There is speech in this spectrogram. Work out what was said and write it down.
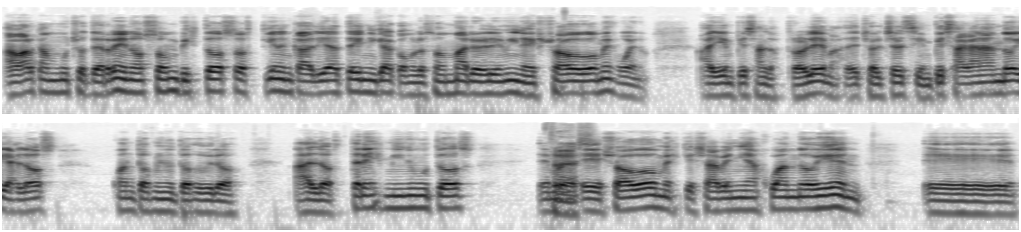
abarcan mucho terreno, son vistosos, tienen calidad técnica como lo son Mario Lemina y Joao Gómez, bueno, ahí empiezan los problemas. De hecho, el Chelsea empieza ganando y a los ¿cuántos minutos duró? A los tres minutos, eh, Joao Gómez, que ya venía jugando bien, eh,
